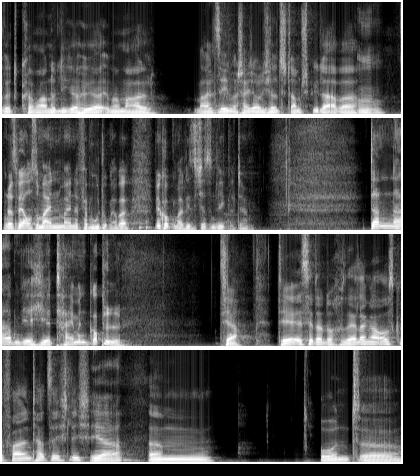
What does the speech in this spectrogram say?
wird, können wir auch eine Liga höher immer mal, mal sehen. Wahrscheinlich auch nicht als Stammspieler, aber. Mhm. Das wäre auch so mein, meine Vermutung, aber wir gucken mal, wie sich das entwickelt, ja. Dann haben wir hier Timon Goppel. Tja, der ist ja dann doch sehr lange ausgefallen tatsächlich. Ja. Ähm, und äh,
